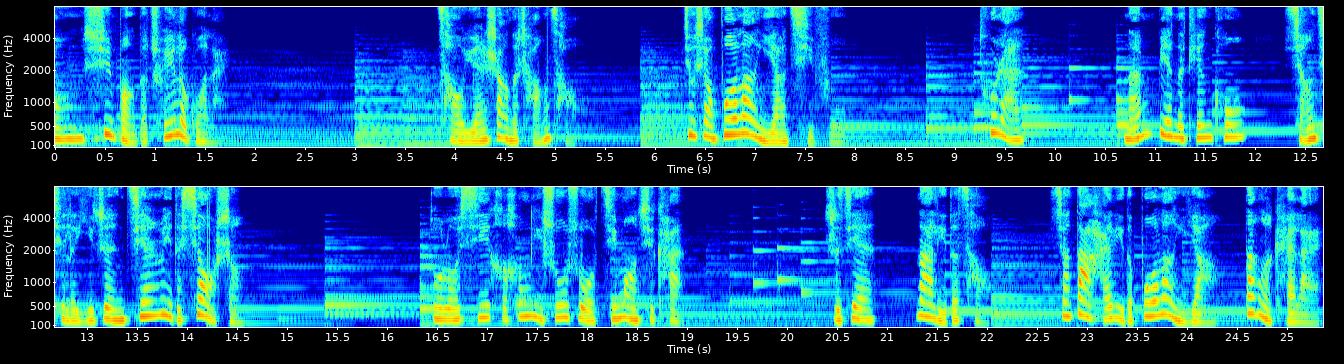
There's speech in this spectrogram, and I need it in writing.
风迅猛地吹了过来，草原上的长草就像波浪一样起伏。突然，南边的天空响起了一阵尖锐的笑声。多罗西和亨利叔叔急忙去看，只见那里的草像大海里的波浪一样荡了开来。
